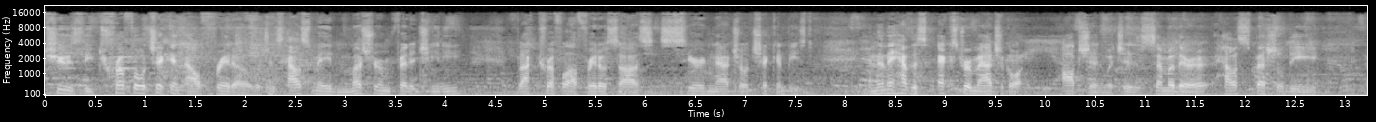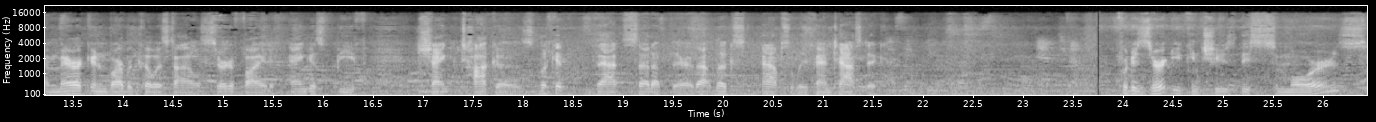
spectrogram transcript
choose the truffle chicken alfredo, which is house-made mushroom fettuccine, black truffle alfredo sauce, seared natural chicken beast. And then they have this extra magical option, which is some of their house specialty American barbacoa style certified Angus beef shank tacos. Look at that setup there. That looks absolutely fantastic. For dessert, you can choose the s'mores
